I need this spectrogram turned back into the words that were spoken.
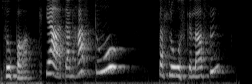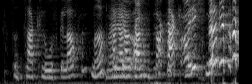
super. Ja, dann hast du das losgelassen. So zack, losgelassen. Ne? Das Naja, so ganz zack hat's auch nicht, ne?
